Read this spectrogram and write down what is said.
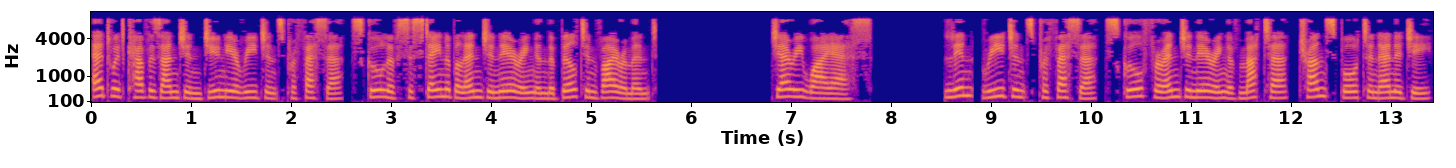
Edward Kavazanjian Junior Regents Professor, School of Sustainable Engineering and the Built Environment. Jerry Y.S. Lin, Regents Professor, School for Engineering of Matter, Transport and Energy.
